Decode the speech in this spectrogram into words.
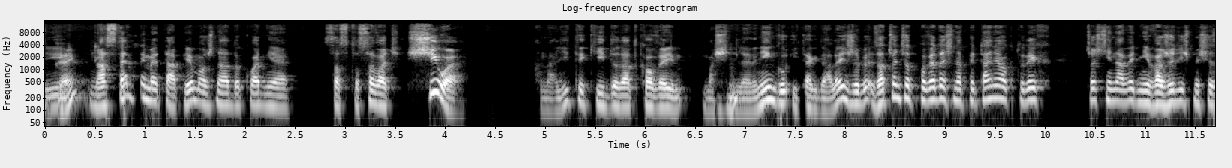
I okay. w następnym etapie można dokładnie zastosować siłę analityki dodatkowej, machine mhm. learningu i tak dalej, żeby zacząć odpowiadać na pytania, o których wcześniej nawet nie ważyliśmy się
